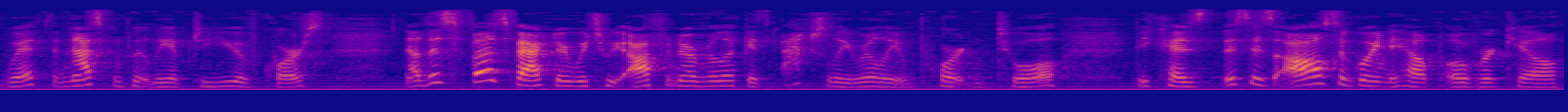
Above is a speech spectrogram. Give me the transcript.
with, and that's completely up to you, of course. Now this fuzz factor, which we often overlook, is actually a really important tool because this is also going to help Overkill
